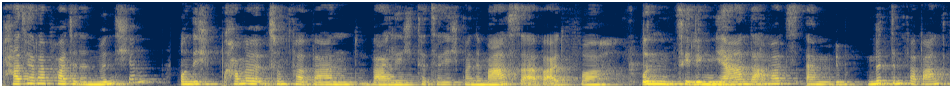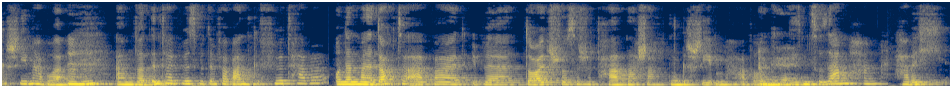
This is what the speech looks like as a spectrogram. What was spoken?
Paartherapeutin in München und ich komme zum Verband, weil ich tatsächlich meine Masterarbeit vor unzähligen Jahren damals ähm, mit dem Verband geschrieben habe oder mhm. ähm, dort Interviews mit dem Verband geführt habe und dann meine Doktorarbeit über deutsch-russische Partnerschaften geschrieben habe. Und okay. in diesem Zusammenhang habe ich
